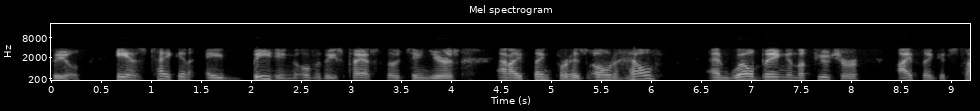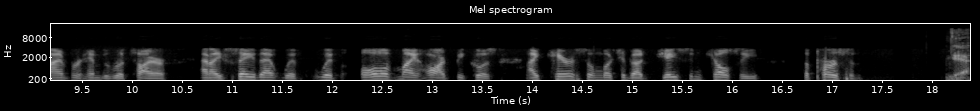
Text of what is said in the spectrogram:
field. He has taken a beating over these past 13 years. And I think for his own health and well being in the future, I think it's time for him to retire. And I say that with, with all of my heart because I care so much about Jason Kelce, the person. Yeah,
